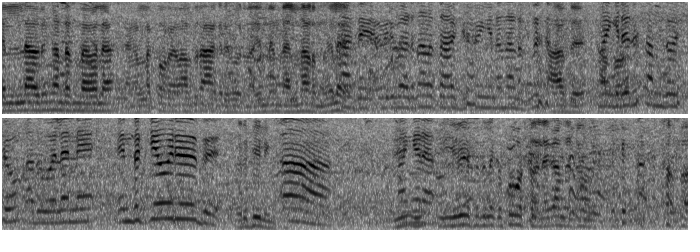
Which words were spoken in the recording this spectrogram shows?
എല്ലാവരും കണ്ടിട്ടുണ്ടാവില്ല. ഞങ്ങളുടെ കുറെ നാളത്തെ ആഗ്രഹമായിരുന്നു ഇന്ന് എന്തായാലും നടന്നു അല്ലേ? അതെ ഒരുപാട് നാളത്തെ ആഗ്രഹം ഇങ്ങനെ നടന്നു. അതെ ഭയങ്കര ഒരു സന്തോഷവും അതുപോലെ തന്നെ എന്തൊക്കെയോ ഒരു ഇത്. ഒരു ഫീലിങ്സ് ഈ വേഷത്തിലൊക്കെ ഫോട്ടോയിലെ കണ്ടിട്ടുള്ളൂ. അപ്പൊ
